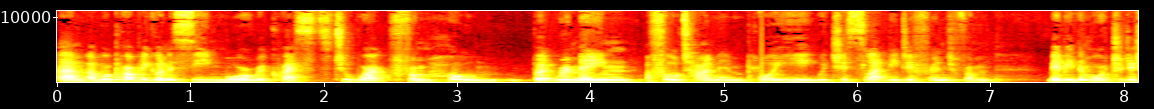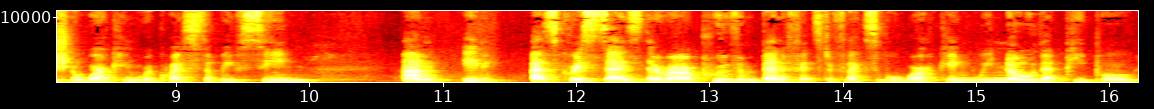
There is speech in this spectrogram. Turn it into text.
um, and we're probably going to see more requests to work from home but remain a full time employee, which is slightly different from maybe the more traditional working requests that we've seen. Um, it, as Chris says, there are proven benefits to flexible working. We know that people,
